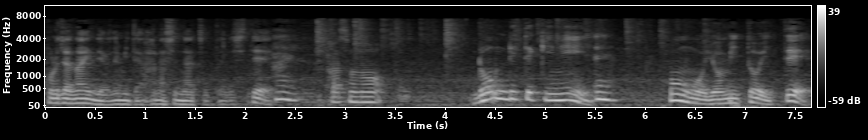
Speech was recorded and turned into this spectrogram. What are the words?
これじゃないんだよねみたいな話になっちゃったりして、はい、その論理的に本を読み解いて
